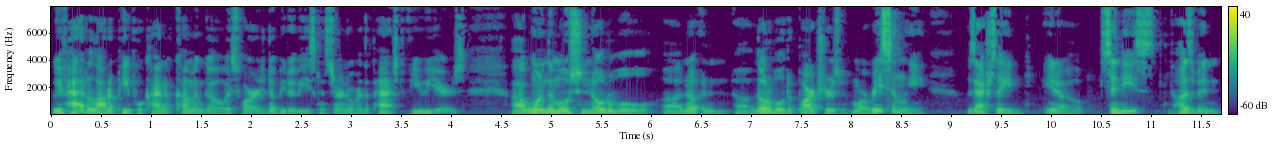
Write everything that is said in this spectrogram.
we've had a lot of people kind of come and go as far as WWE is concerned over the past few years. Uh, one of the most notable, uh, no, uh, notable departures more recently was actually, you know, Cindy's husband,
